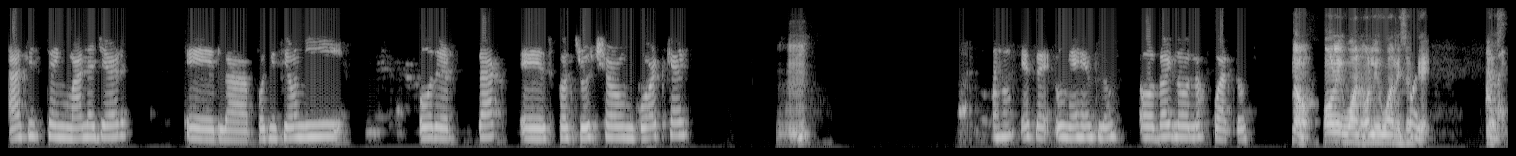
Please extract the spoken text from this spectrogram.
Assistant Manager, eh, la posición y Other Tax es Construction Worker. Ujú. Ajá, ese es un ejemplo. O doy lo- los cuatro. No, only one, only one is okay. Ah, Yes,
